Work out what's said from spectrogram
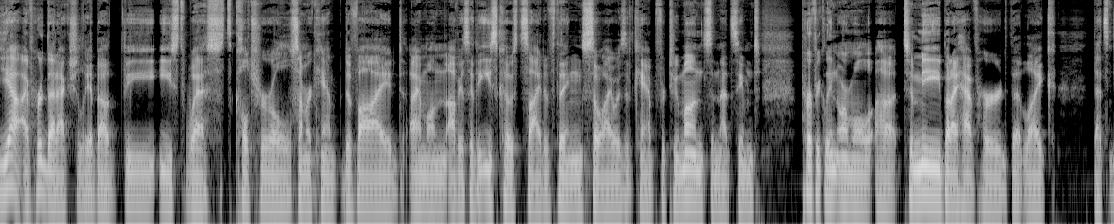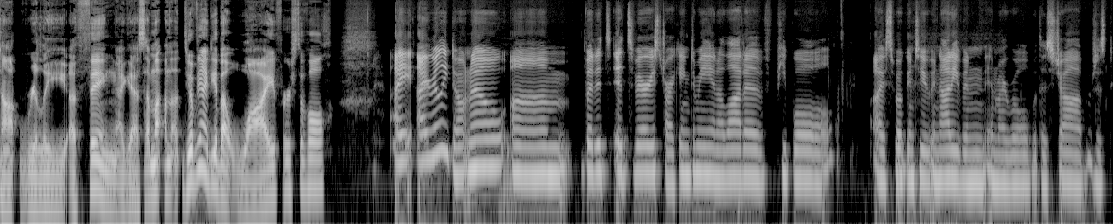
yeah i've heard that actually about the east west cultural summer camp divide i'm on obviously the east coast side of things so i was at camp for two months and that seemed perfectly normal uh, to me but i have heard that like that's not really a thing, I guess. I'm not, I'm not, do you have any idea about why, first of all? I, I really don't know, um, but it's it's very striking to me, and a lot of people I've spoken to, and not even in my role with this job, just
